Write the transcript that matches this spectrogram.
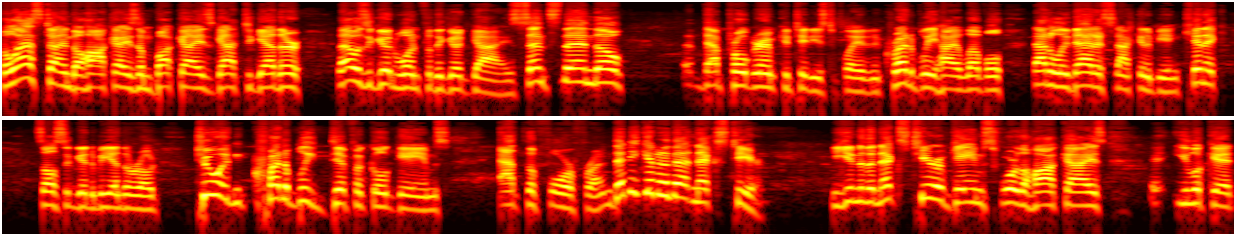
the last time the Hawkeyes and Buckeyes got together. That was a good one for the good guys. Since then, though, that program continues to play at an incredibly high level. Not only that, it's not going to be in Kinnick, it's also going to be on the road. Two incredibly difficult games at the forefront. Then you get into that next tier. You get into the next tier of games for the Hawkeyes. You look at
